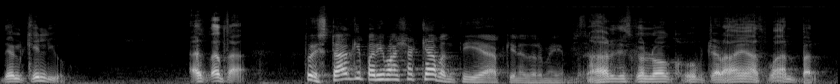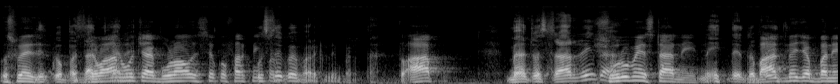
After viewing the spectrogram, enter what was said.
they will kill you ऐसा था। तो स्टार की परिभाषा क्या बनती है आपकी नज़र में? स्टार जिसको लोग खूब चढ़ाएँ आसमान पर उसमें जिसको पसंद जवान हो चाहे बूढ़ा हो इससे कोई फ़र्क नहीं उससे कोई फ़र्क नहीं पड़ता। तो आप मैं तो स्टार नहीं था। शुरू में स्टार नहीं थे। नहीं थे तो बाद में जब बने।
